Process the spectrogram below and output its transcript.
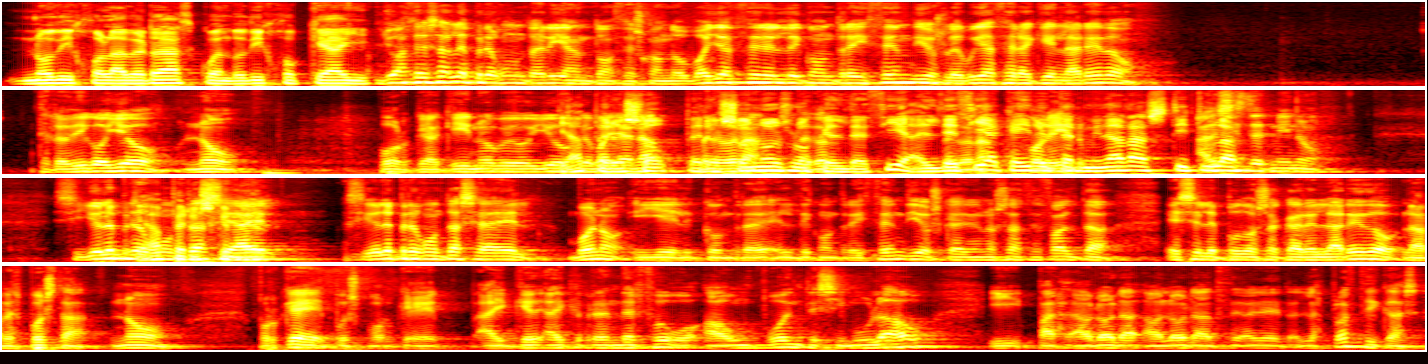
no dijo la verdad cuando dijo que hay Yo a César le preguntaría entonces, cuando vaya a hacer el de contraincendios, ¿le voy a hacer aquí en Laredo? ¿Te lo digo yo? No. Porque aquí no veo yo Ya, que pero vayan a- eso- pero Perdona, eso no es lo perdona, que él decía. Él perdona, decía que hay Jolín. determinadas A ver titula- si terminó. Si yo le preguntase a él, si yo le preguntase a él, bueno, ¿y el, contra, el de contraincendios que nos hace falta, ese le puedo sacar el Laredo? La respuesta, no. ¿Por qué? Pues porque hay que, hay que prender fuego a un puente simulado y para a la hora, a la hora de hacer las prácticas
